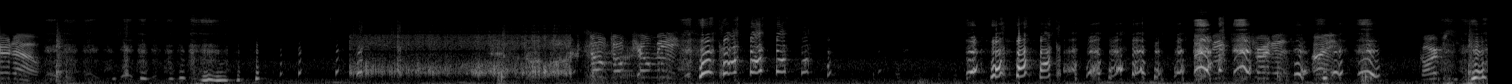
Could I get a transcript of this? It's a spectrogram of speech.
Kill No, don't kill me! I think he's trying to. Alright, corpse. I'm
